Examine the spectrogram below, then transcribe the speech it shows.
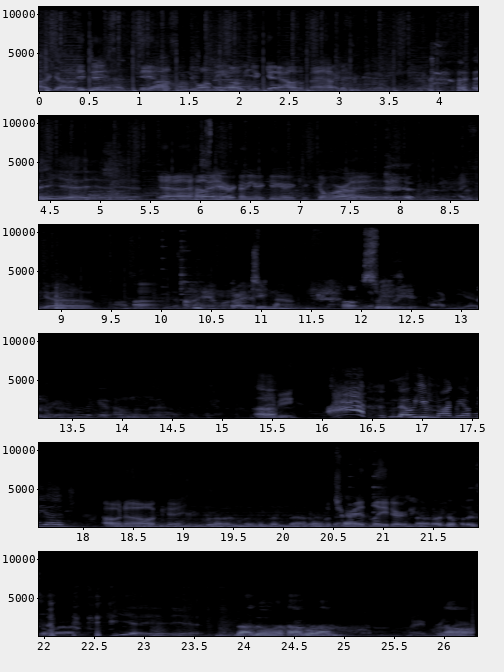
I got Hey, it. Jason, hey, awesome. You want me to help you get out of the map? yeah, yeah, yeah. yeah, come here, come here, come here, come where Yeah, I am. yeah, yeah. Let's go. Red team now. Oh, Sweet. Uh, maybe. ah! No, you knocked me off the edge. Oh no, okay. We'll try it later. yeah, yeah, yeah. Dado, a táborám. No.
